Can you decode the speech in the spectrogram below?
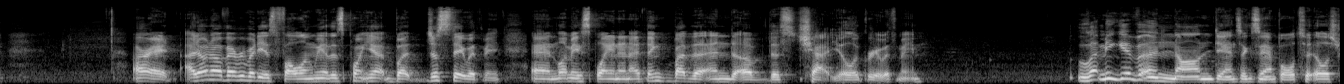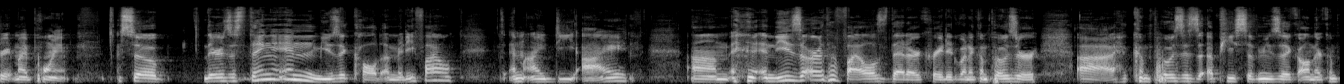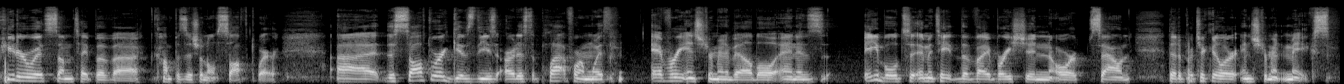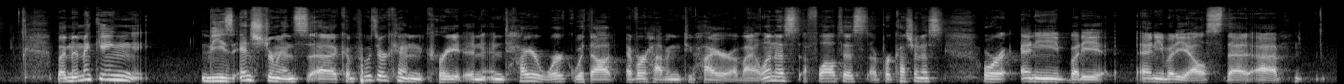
All right, I don't know if everybody is following me at this point yet, but just stay with me and let me explain. And I think by the end of this chat, you'll agree with me. Let me give a non dance example to illustrate my point. So, there's this thing in music called a MIDI file. It's M I D I. Um, and these are the files that are created when a composer uh, composes a piece of music on their computer with some type of uh, compositional software. Uh, the software gives these artists a platform with every instrument available and is able to imitate the vibration or sound that a particular instrument makes. By mimicking these instruments, a composer can create an entire work without ever having to hire a violinist, a flautist, a percussionist, or anybody anybody else that uh,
